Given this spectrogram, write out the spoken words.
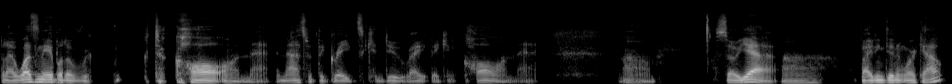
but I wasn't able to re- to call on that, and that's what the greats can do, right? They can call on that. Um, so yeah, uh, fighting didn't work out.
